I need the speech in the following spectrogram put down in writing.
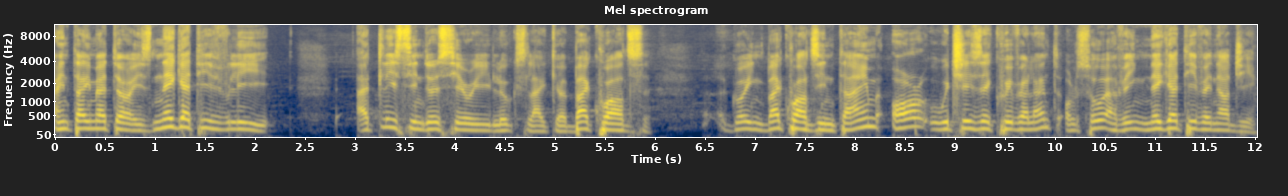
antimatter is negatively, at least in the theory, looks like backwards going backwards in time or which is equivalent also having negative energy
